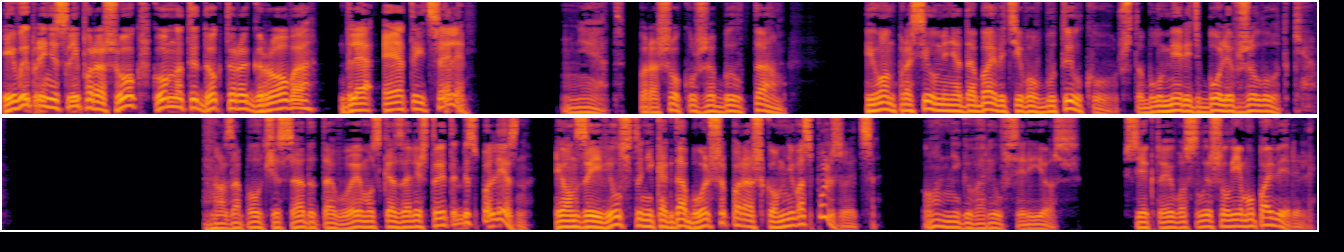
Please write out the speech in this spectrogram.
И вы принесли порошок в комнаты доктора Грова для этой цели? Нет, порошок уже был там, и он просил меня добавить его в бутылку, чтобы умерить боли в желудке. Но за полчаса до того ему сказали, что это бесполезно, и он заявил, что никогда больше порошком не воспользуется. Он не говорил всерьез. Все, кто его слышал, ему поверили,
